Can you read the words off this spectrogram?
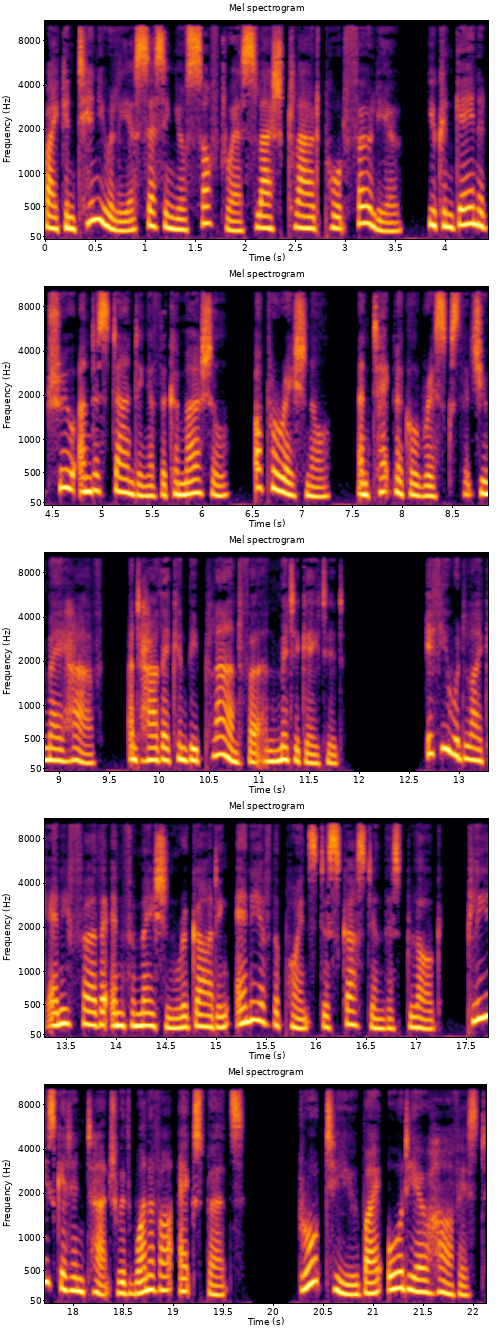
By continually assessing your software slash cloud portfolio, you can gain a true understanding of the commercial, operational, and technical risks that you may have, and how they can be planned for and mitigated. If you would like any further information regarding any of the points discussed in this blog, please get in touch with one of our experts. Brought to you by Audio Harvest.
